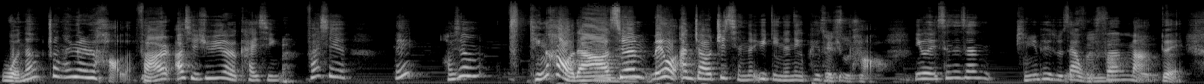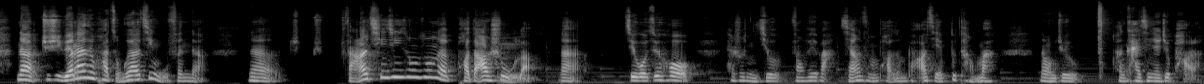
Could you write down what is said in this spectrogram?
我呢，状态越来越好了，反而而且就越来越开心，发现哎，好像挺好的啊。嗯虽然没有按照之前的预定的那个配速去跑，嗯因为三三三平均配速在五五分分嘛，嘛对对，那就是原来的话总共要进五分的，那反而轻轻松松的跑到二十五了，那结果最后他说你就放飞吧，想怎么跑怎么跑，而且不疼嘛，那我就 很开心的就跑了。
